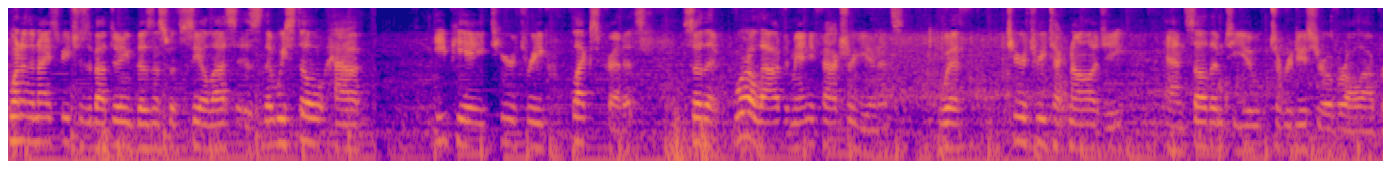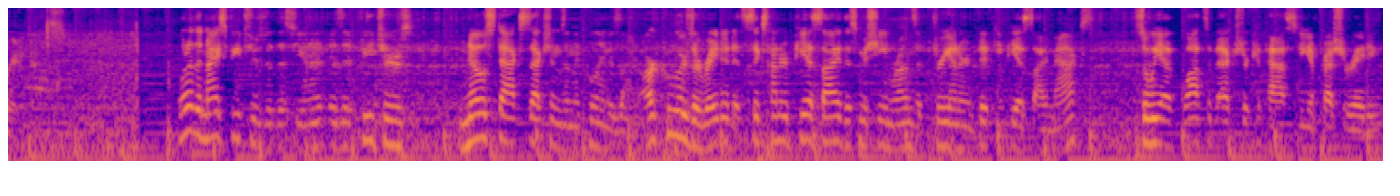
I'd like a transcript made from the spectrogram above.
One of the nice features about doing business with CLS is that we still have EPA Tier 3 flex credits so that we're allowed to manufacture units with Tier 3 technology and sell them to you to reduce your overall operating costs. One of the nice features of this unit is it features no stacked sections in the cooling design. Our coolers are rated at 600 psi. This machine runs at 350 psi max. So we have lots of extra capacity and pressure rating.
